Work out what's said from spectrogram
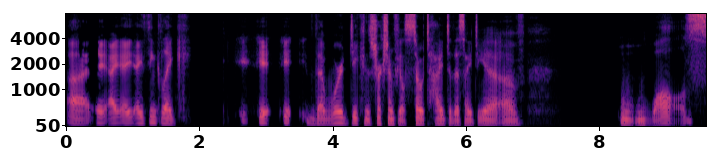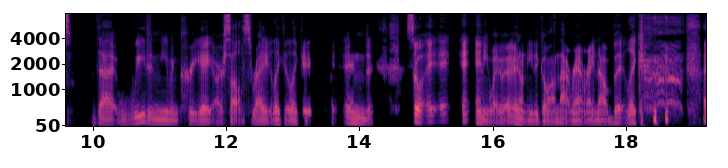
Uh, I, I, think like it, it, the word deconstruction feels so tied to this idea of walls that we didn't even create ourselves right? Like like it, and so I, I, anyway i don't need to go on that rant right now but like I,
